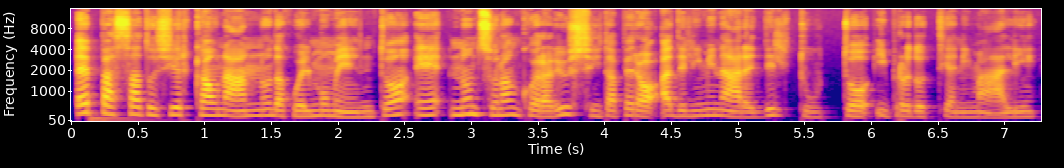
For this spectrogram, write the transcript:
È passato circa un anno da quel momento e non sono ancora riuscita però ad eliminare del tutto i prodotti animali.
